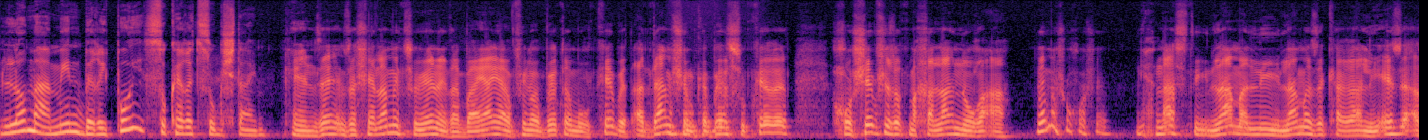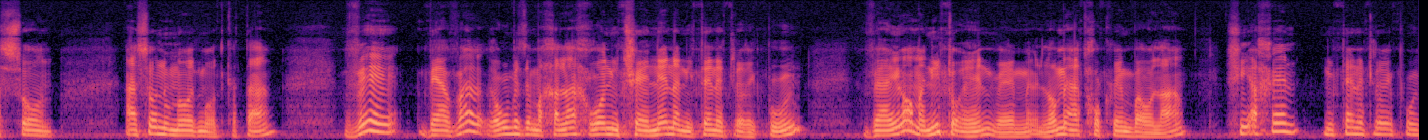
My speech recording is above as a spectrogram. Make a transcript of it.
לא מאמין בריפוי סוכרת סוג 2? כן, זו שאלה מצוינת, הבעיה היא אפילו הרבה יותר מורכבת. אדם שמקבל סוכרת חושב שזאת מחלה נוראה. זה מה שהוא חושב. נכנסתי, למה לי, למה זה קרה לי, איזה אסון. האסון הוא מאוד מאוד קטן, ובעבר ראו בזה מחלה כרונית שאיננה ניתנת לריפוי, והיום אני טוען, ולא מעט חוקרים בעולם, שהיא אכן ניתנת לריפוי.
